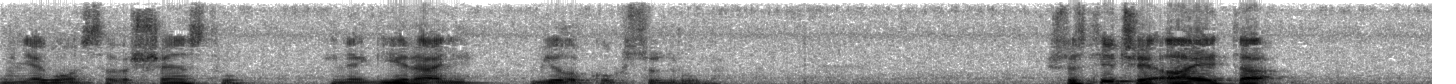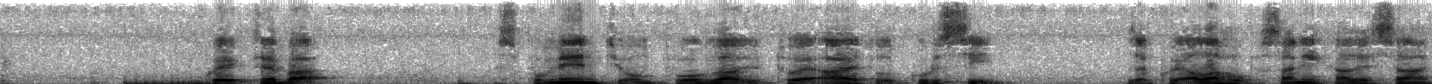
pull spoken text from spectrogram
u njegovom savršenstvu i negiranje bilo kog sudruga. Što se tiče ajeta kojeg treba spomenuti u ovom poglavlju, to je ajetul kursi, za koje Allah poslanih poslanih Alesan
